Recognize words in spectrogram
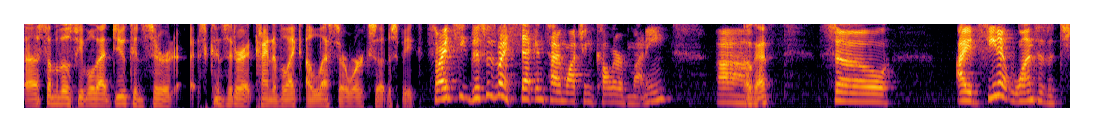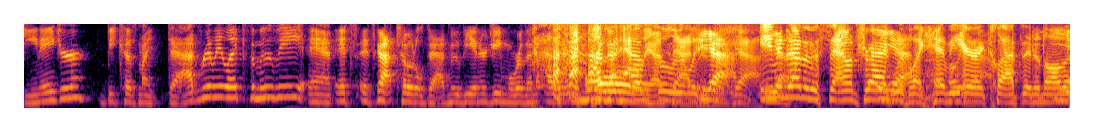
uh, some of those people that do consider it, consider it kind of like a lesser work, so to speak? So I'd see. This was my second time watching Color of Money. Um, Okay. So I had seen it once as a teenager because my dad really liked the movie, and it's it's got total dad movie energy more than more than Absolutely. Yeah, Yeah. Even yeah. down to the soundtrack Yeah. with like heavy Oh, yeah. Eric Clapton and all yeah,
